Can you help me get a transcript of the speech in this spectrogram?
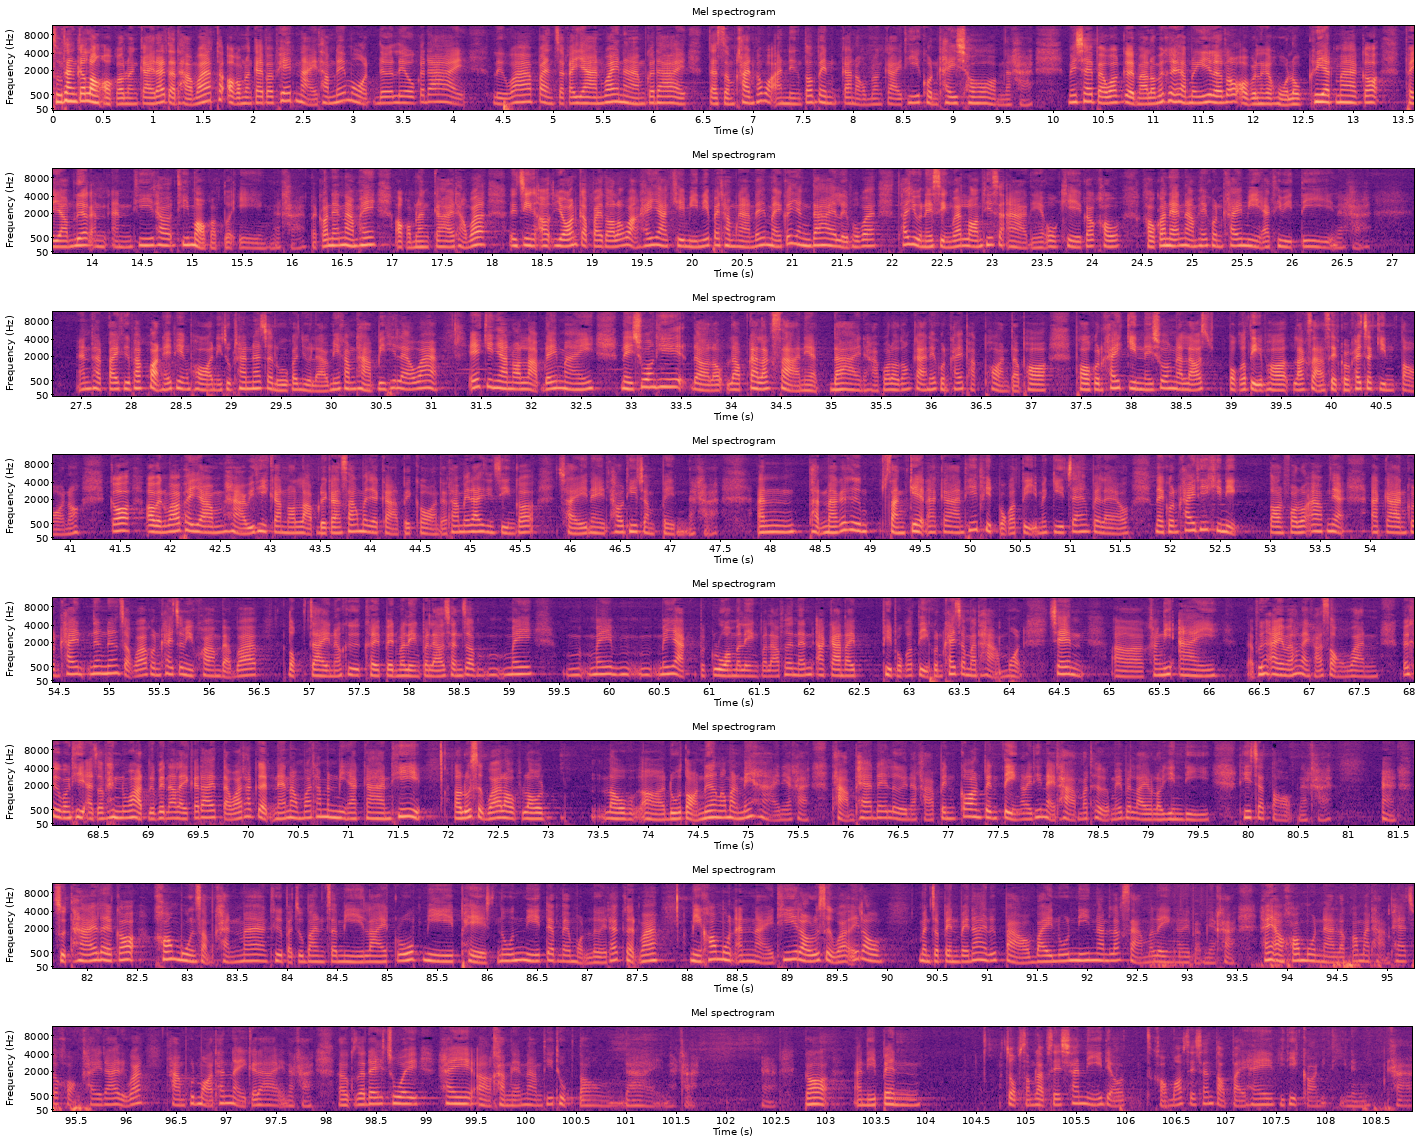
ทุกท่านก็ลองออกกำลังกายได้แต่ถามว่าถ้าออกกำลังกายประเภทไหนทำได้หมด เดินเร็วก็ได้ หรือว่าปั่นจักรยานว่ายน้ำก็ได้ แต่สำคัญเขาบอกอันหนึงต้องเป็นการออกกำลังกายที่คนไข้ชอบนะคะ ไม่ใช่แปลว่าเกิดมาเราไม่เคยทำอย่างนี้แล้วต้องออกกำลังกายโหเราเครียดมากก็พยายามเลือกอันอันที่เท่าที่เหมาะกับตัวเองนะคะ แต่ก็แนะนำให้ออกกำลังกายถามว่าจริงๆเอาย้อนกลับไปตอนระหว่างให้ยาเคมีนี้ไปทำงานได้ไหมก็ยังได้เลย เพราะว่าถ้าอยู่ในสิ่งแวดล้อมที่สะอาดเนี่ยโอเคก็เขาเขาก็แนะนำให้คนไข้มีแอคทิวิตี้นะคะ อันถัดไปคือพักผ่อนให้เพียงพออันนี้ทุกท่านน่าจะรู้กันอยู่แล้ว มีคำถามปีที่แล้วว่า เอ๊ะกินยานอนหลับได้ไหม ในช่วงที่เดี๋ยวเรารับการรักษาเนี่ยได้นะคะ เพราะเราต้องการให้คนไข้พักผ่อน แต่พอพอคนไข้กินในช่วงนั้นแล้วปกติพอรักษาเสร็จคนไข้จะกินต่อเนาะ ก็เอาเป็นว่าพยายามหาวิธีการนอนหลับ โดยการสร้างบรรยากาศไปก่อน แต่ถ้าไม่ได้จริง ๆ ก็ใช้ในเท่าที่จำเป็นนะคะ อันถัดมาก็คือสังเกตอาการที่ผิดปกติเมื่อกี้แจ้งไปแล้ว ในคนไข้ที่คลินิก ตอน follow up เนี่ยอาการคนไข้เนื่องจากว่าคนไข้จะมีความแบบว่าตกใจเนาะคือเคยเป็นมะเร็งไปแล้ว ฉันจะไม่ไม่ไม่ไม่อยากกลัวมะเร็งไปแล้วเพราะฉะนั้นอาการใดผิดปกติคนไข้จะมาถามหมด เช่นครั้งนี้ไอแต่เพิ่งไอมาเท่าไหร่คะสองวัน ก็คือบางทีอาจจะเป็นหวัดหรือเป็นอะไรก็ได้ แต่ว่าถ้าเกิดแนะนำว่าถ้ามันมีอาการที่เรารู้สึกว่าเราเราเราดูต่อเนื่องแล้วมันไม่หายเนี่ยค่ะ ถามแพทย์ได้เลยนะคะ เป็นก้อนเป็นติ่งอะไรที่ไหนถามมาเถอะไม่เป็นไรเรายินดีที่จะตอบนะคะ สุดท้ายเลยก็ข้อมูลสำคัญมาก คือปัจจุบันจะมีไลน์กรุ๊ปมีเพจนู้นนี้เต็มไปหมดเลย ถ้าเกิดว่ามีข้อมูลอันไหนที่เรารู้สึกว่าเอ้ยเรา มันจะเป็นไปได้หรือเปล่าใบนู้นนี้นั้นรักษามะเร็งอะไรแบบนี้ค่ะ ให้เอาข้อมูลนั้นแล้วก็มาถามแพทย์เจ้าของไข้ได้ หรือว่าถามคุณหมอท่านไหนก็ได้นะคะ เราจะได้ช่วยให้เอ่อคำแนะนำที่ถูกต้องได้นะคะะก็อันนี้เป็นจบสำหรับเซสชันนี้เดี๋ยวขอมอบเซสชันต่อไปให้พิธีกรอีกทีหนึ่งค่ะ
